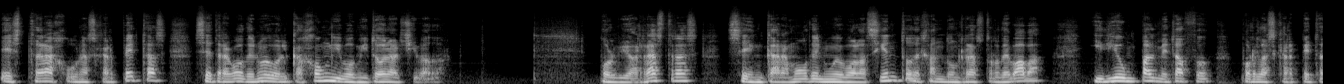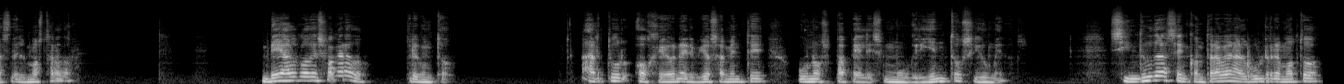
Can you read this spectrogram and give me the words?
extrajo unas carpetas, se tragó de nuevo el cajón y vomitó el archivador. Volvió a rastras, se encaramó de nuevo al asiento dejando un rastro de baba y dio un palmetazo por las carpetas del mostrador. ¿Ve algo de su agrado? preguntó. Arthur hojeó nerviosamente unos papeles mugrientos y húmedos. Sin duda se encontraba en algún remoto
